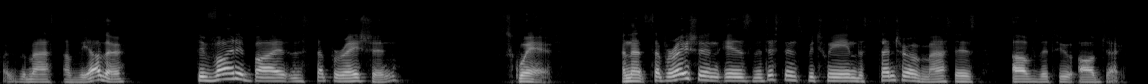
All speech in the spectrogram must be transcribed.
times the mass of the other divided by the separation squared. And that separation is the distance between the center of masses of the two objects.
